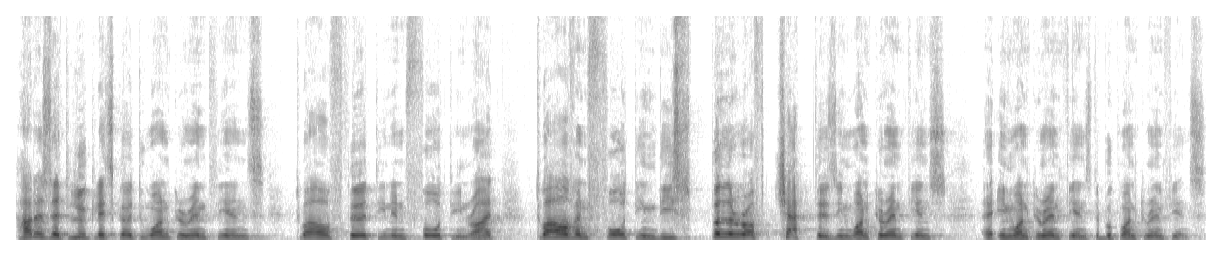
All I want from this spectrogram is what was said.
How does that look? Let's go to 1 Corinthians 12, 13, and 14, right? 12 and 14, these pillar of chapters in 1 Corinthians, uh, in 1 Corinthians, the book 1 Corinthians.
